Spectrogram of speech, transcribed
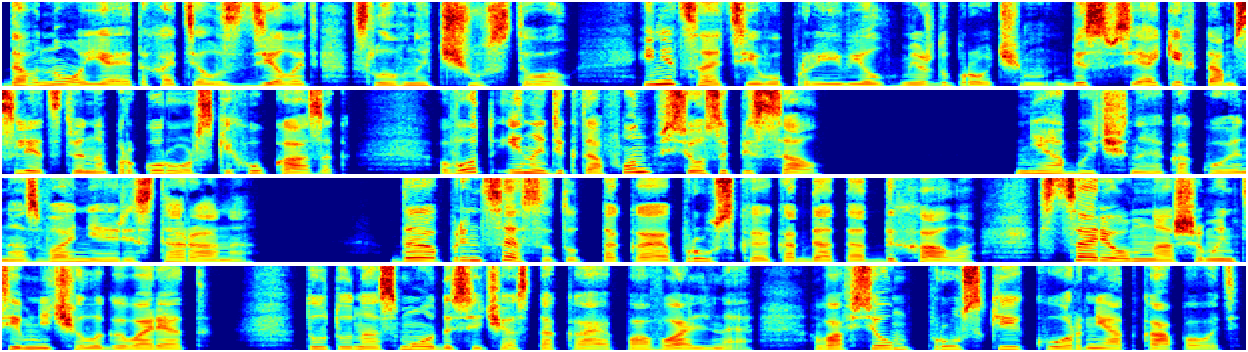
Давно я это хотел сделать, словно чувствовал. Инициативу проявил, между прочим, без всяких там следственно-прокурорских указок. Вот и на диктофон все записал. Необычное какое название ресторана. Да принцесса тут такая прусская когда-то отдыхала. С царем нашим интимничала, говорят. Тут у нас мода сейчас такая повальная. Во всем прусские корни откапывать.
